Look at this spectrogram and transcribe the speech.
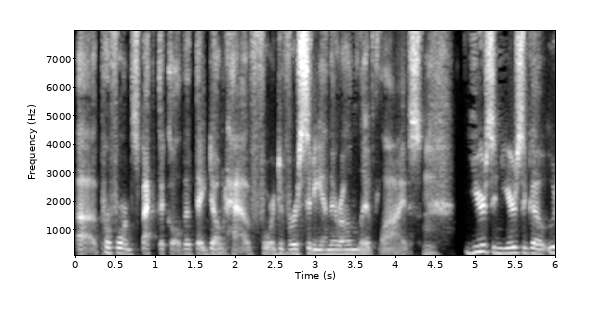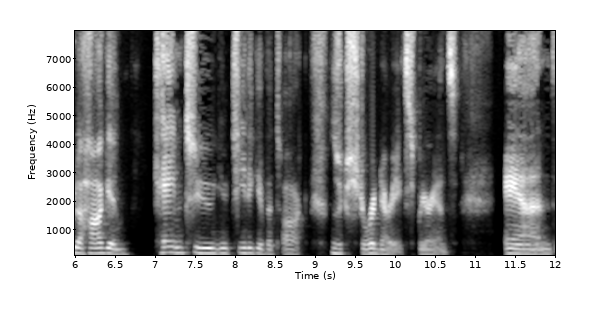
uh, performed spectacle that they don't have for diversity in their own lived lives. Hmm. Years and years ago, Uta Hagen came to UT to give a talk. It was an extraordinary experience. And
